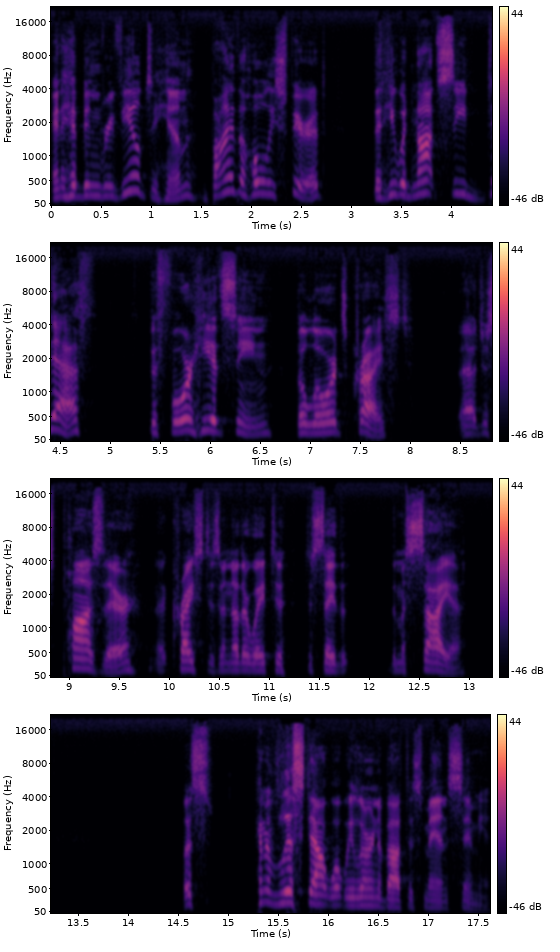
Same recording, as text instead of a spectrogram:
And it had been revealed to him by the Holy Spirit that he would not see death before he had seen the Lord's Christ. Uh, just pause there. Uh, Christ is another way to, to say the, the Messiah. Let's kind of list out what we learn about this man, Simeon.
